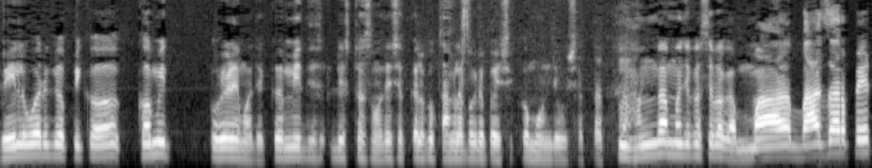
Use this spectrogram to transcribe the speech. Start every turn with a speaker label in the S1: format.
S1: वेल वर्ग पिकं कमी वेळेमध्ये कमी डिस्टन्समध्ये शेतकऱ्याला खूप चांगल्या प्रकारे पैसे कमवून देऊ शकतात. हंगाम म्हणजे कसे बघा मा- बाजारपेठ.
